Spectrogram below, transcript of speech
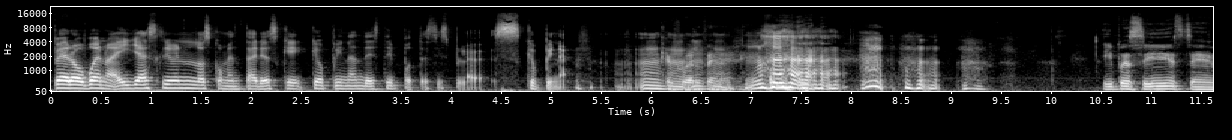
Pero bueno, ahí ya escriben en los comentarios qué, qué opinan de esta hipótesis, plebes. ¿Qué opinan? Qué fuerte. y pues sí, este,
